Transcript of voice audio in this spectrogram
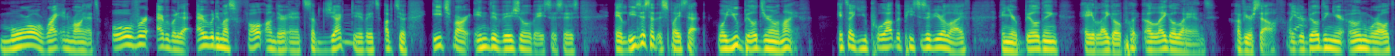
moral right and wrong that's over everybody, that everybody must fall under, and it's mm. subjective, it's up to each of our individual bases it leads us at this place that well you build your own life it's like you pull out the pieces of your life and you're building a lego a lego land of yourself like Yeah. you're building your own world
